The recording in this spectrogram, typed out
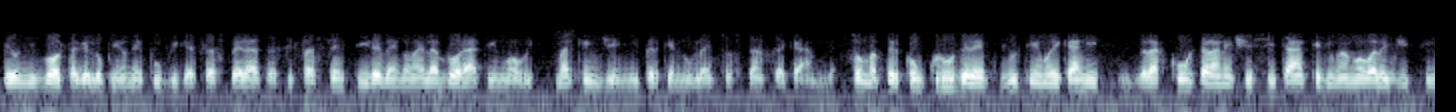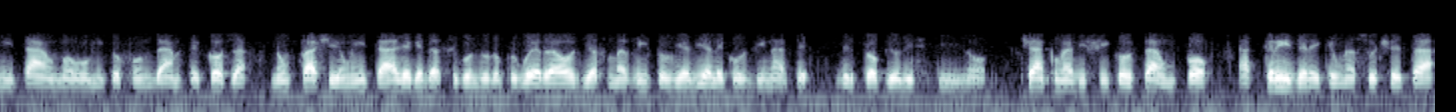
e ogni volta che l'opinione pubblica esasperata si fa sentire vengono elaborati nuovi marchingegni perché nulla in sostanza cambia. Insomma, per concludere, gli ultimi moicani racconta la necessità anche di una nuova legittimità, un nuovo mito fondante, cosa non facile un'Italia che dal secondo dopoguerra oggi ha smarrito via via le coordinate del proprio destino. C'è anche una difficoltà un po' a credere che una società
